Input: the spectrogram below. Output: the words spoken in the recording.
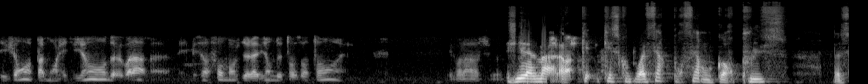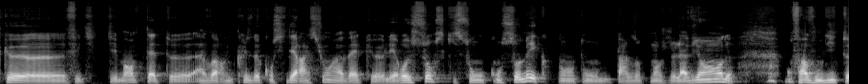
les gens à pas manger de viande. Voilà, mes enfants mangent de la viande de temps en temps. Et, voilà. Gilles Alma, alors qu'est-ce qu'on pourrait faire pour faire encore plus parce que euh, effectivement peut-être euh, avoir une prise de considération avec euh, les ressources qui sont consommées quand on par exemple mange de la viande. Enfin vous me dites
